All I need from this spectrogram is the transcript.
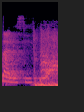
Metálisis.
